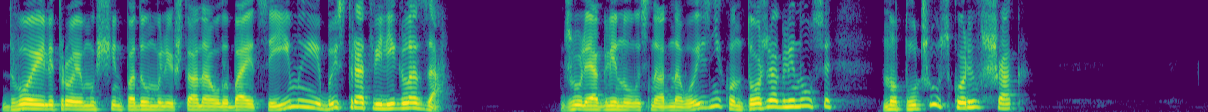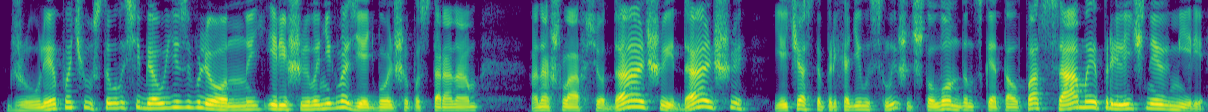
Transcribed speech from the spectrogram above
Двое или трое мужчин подумали, что она улыбается им, и быстро отвели глаза. Джулия оглянулась на одного из них, он тоже оглянулся, но тут же ускорил шаг. Джулия почувствовала себя уязвленной и решила не глазеть больше по сторонам. Она шла все дальше и дальше. Ей часто приходилось слышать, что лондонская толпа самая приличная в мире.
